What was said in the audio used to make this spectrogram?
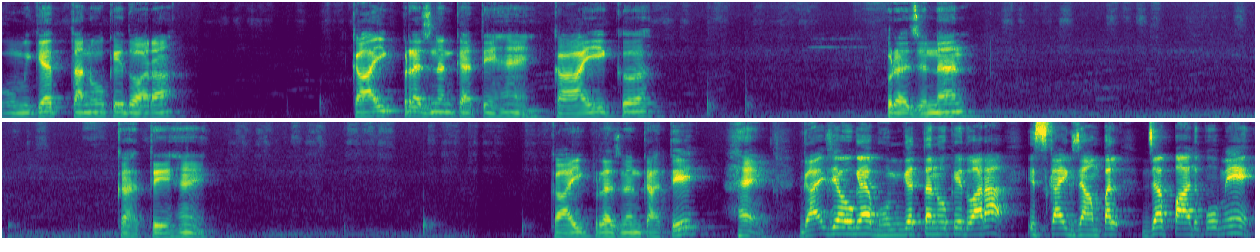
भूमिगत तनों के द्वारा कायिक प्रजनन कहते हैं। कायिक प्रजनन कहते हैं। कायिक प्रजनन कहते हैं। गाइस यह हो गया भूमिगत तनों के द्वारा इसका एग्ज़ाम्पल जब पादपों में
